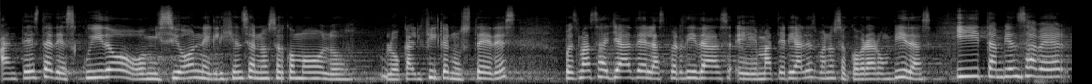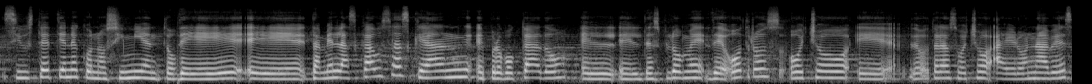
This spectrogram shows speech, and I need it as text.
ante este descuido, omisión, negligencia, no sé cómo lo, lo califiquen ustedes, pues más allá de las pérdidas eh, materiales, bueno, se cobraron vidas. Y también saber si usted tiene conocimiento de eh, también las causas que han eh, provocado el, desplome de otros ocho, de otras ocho aeronaves,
